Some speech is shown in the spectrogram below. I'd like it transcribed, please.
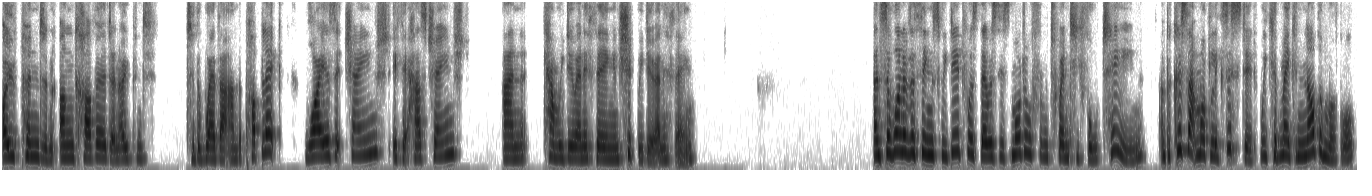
opened and uncovered and opened to the weather and the public? Why has it changed, if it has changed? And can we do anything and should we do anything? And so one of the things we did was there was this model from 2014. And because that model existed, we could make another model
